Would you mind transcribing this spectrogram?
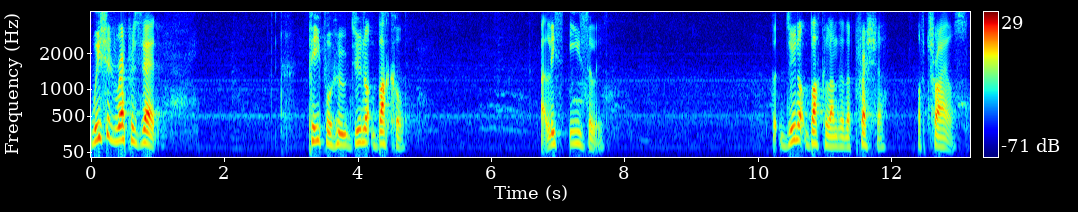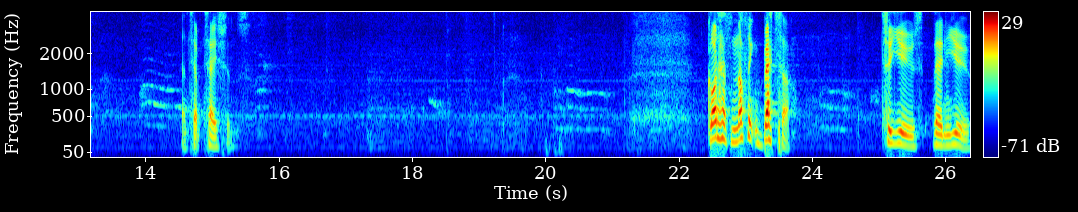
We should represent people who do not buckle, at least easily, but do not buckle under the pressure of trials and temptations. God has nothing better to use than you.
